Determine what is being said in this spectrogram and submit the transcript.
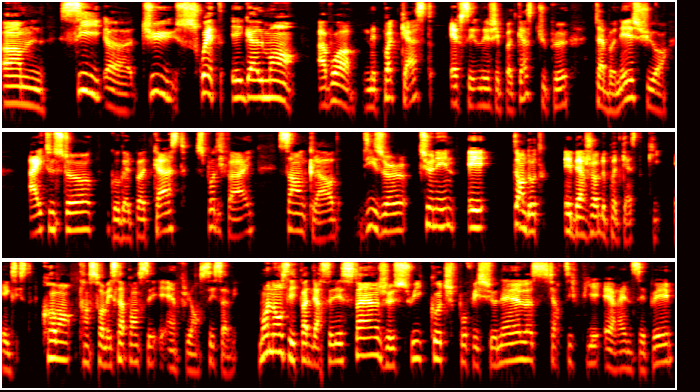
Um, si euh, tu souhaites également avoir mes podcasts, FC Leadership Podcast, tu peux t'abonner sur iTunes Store, Google Podcast, Spotify, SoundCloud, Deezer, TuneIn et tant d'autres hébergeurs de podcasts qui existent. Comment transformer sa pensée et influencer sa vie? Mon nom c'est Fadler Célestin, je suis coach professionnel certifié RNCP,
